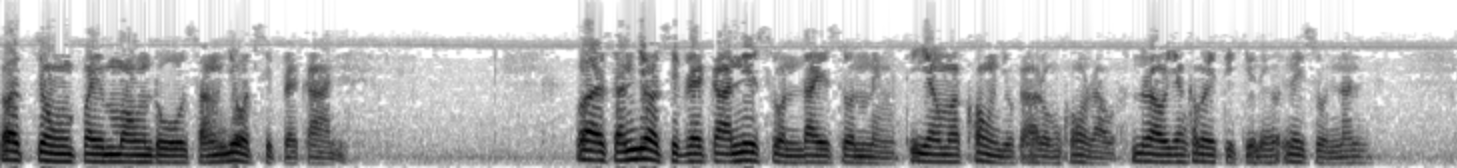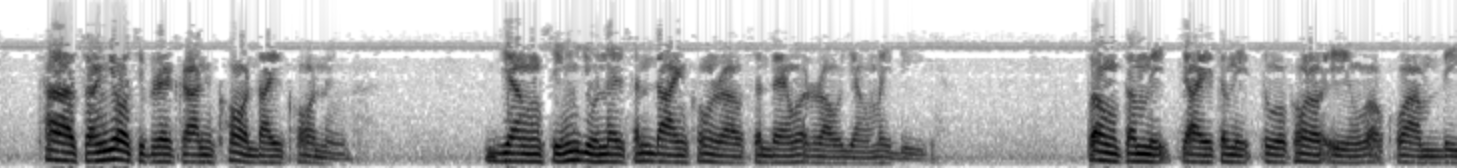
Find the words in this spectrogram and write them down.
ก็จงไปมองดูสังโยชน์สิบรายการ ว่าสัญญาสิบรายการนี้ส่วนใดส่วนหนึ่งที่ยังมาคล้องอยู่กับอารมณ์ของเรา เรายังเข้าไปติดอยู่ในในส่วนนั้น ถ้าสัญญาสิบรายการข้อใดข้อหนึ่ง ยังสิงอยู่ในสันดานของเราแสดงว่าเรายังไม่ดี ต้องตำหนิใจตำหนิตัวของเราเองว่าความดี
